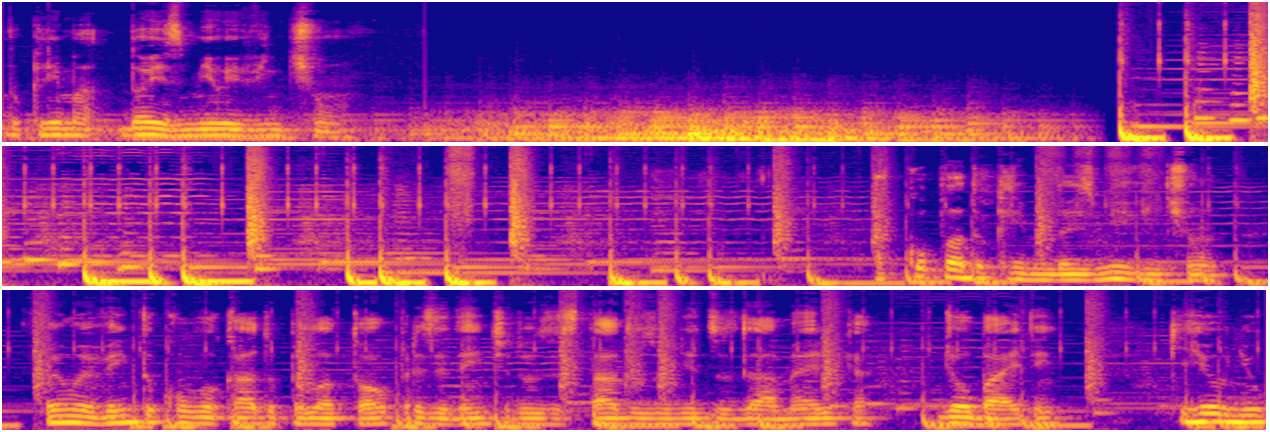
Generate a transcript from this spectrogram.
do Clima 2021. A Cúpula do Clima 2021 foi um evento convocado pelo atual presidente dos Estados Unidos da América, Joe Biden, que reuniu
